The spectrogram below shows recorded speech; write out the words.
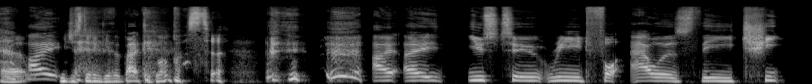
Uh, I we just didn't give it back to Blockbuster. I I used to read for hours the cheat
